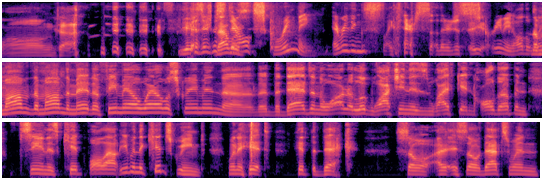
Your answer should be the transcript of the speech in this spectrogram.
long time. Yeah, Because they're just they're was all screaming. Everything's like they're so they're just screaming all the, the way. The mom, the mom, the ma- the female whale was screaming. The, the the dad's in the water, look, watching his wife getting hauled up and seeing his kid fall out. Even the kid screamed when it hit hit the deck. So I eh, so that's when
